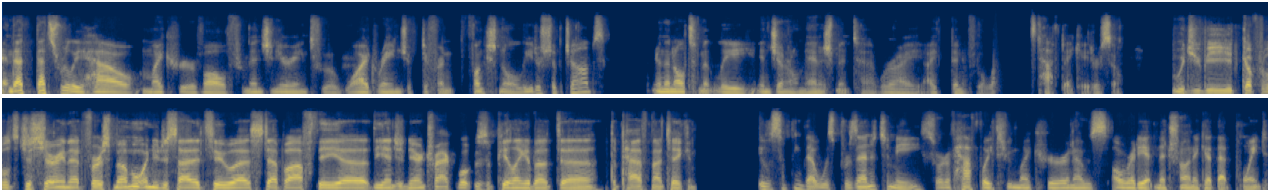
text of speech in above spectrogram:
And that that's really how my career evolved from engineering to a wide range of different functional leadership jobs and then ultimately in general management uh, where I, i've been for the half decade or so. Would you be comfortable just sharing that first moment when you decided to uh, step off the uh, the engineering track? What was appealing about uh, the path not taken? It was something that was presented to me sort of halfway through my career, and I was already at Medtronic at that point.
